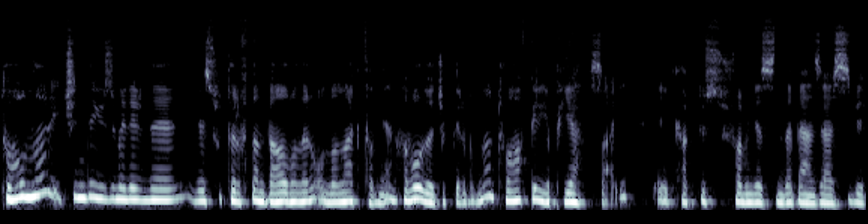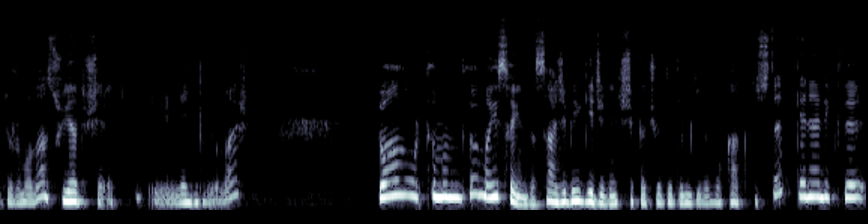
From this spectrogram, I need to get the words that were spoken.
Tohumlar içinde yüzmelerine ve su tarafından dağılmalarına olanak tanıyan hava odacıkları bulunan tuhaf bir yapıya sahip. E, kaktüs familyasında benzersiz bir durum olan suya düşerek e, yayılıyorlar. Doğal ortamında Mayıs ayında sadece bir gecenin çiçek açıyor dediğim gibi bu kaktüste. Genellikle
